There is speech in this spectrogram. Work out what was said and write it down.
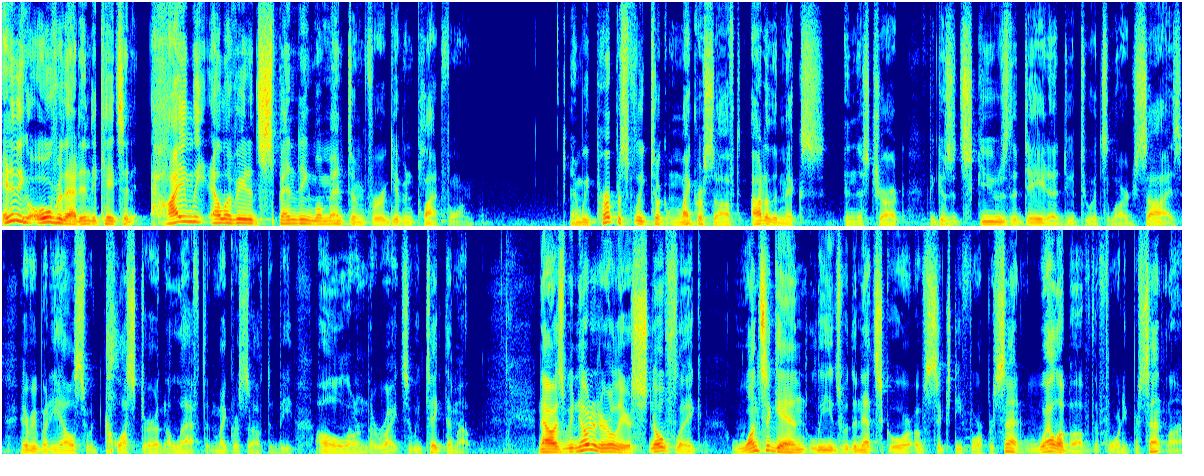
anything over that indicates a highly elevated spending momentum for a given platform. And we purposefully took Microsoft out of the mix in this chart because it skews the data due to its large size. Everybody else would cluster on the left and Microsoft would be all alone on the right, so we take them out. Now, as we noted earlier, Snowflake once again leads with a net score of 64%, well above the 40% line.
